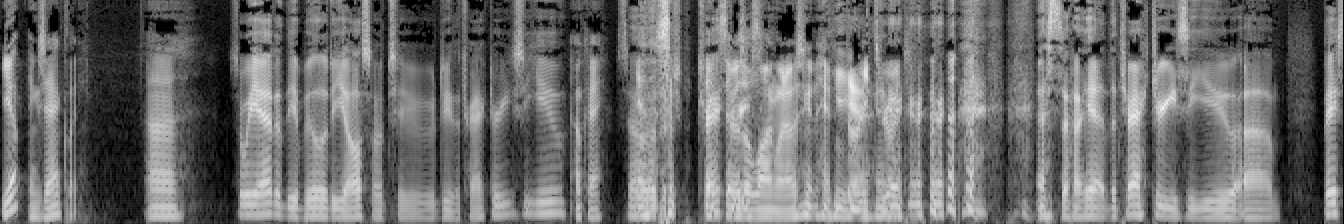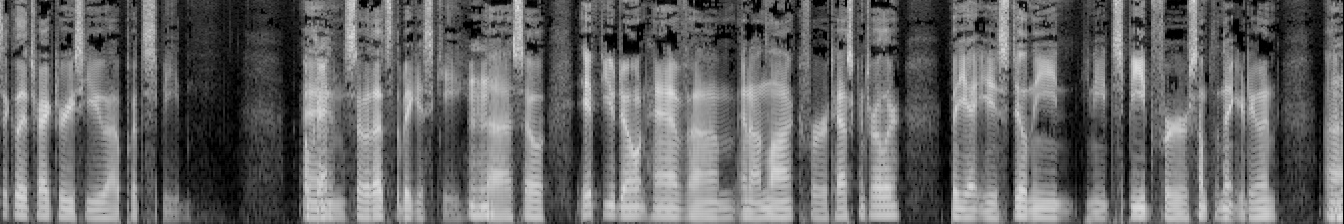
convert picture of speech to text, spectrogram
Yep, exactly. Uh, So we added the ability also to do the tractor ECU. okay. So Yeah, the tr- tractor that was a long one. I was going to have to read through it. so yeah, the tractor ECU, um, basically the tractor ECU outputs speed. Okay. And so that's the biggest key. Mhm. Uh, so if you don't have um, an unlock for a task controller, but yet you still need you need speed for something that you're doing, um,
